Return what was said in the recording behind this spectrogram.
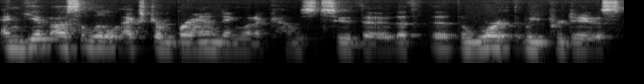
and give us a little extra branding when it comes to the, the, the work that we produce.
